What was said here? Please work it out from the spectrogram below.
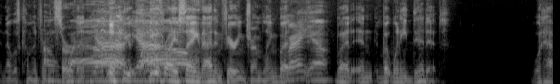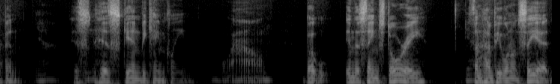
And that was coming from Oh, the servant. wow. Yeah, he, yeah. he was probably saying that in fearing, trembling, but right. Yeah. but and but when he did it, what happened? His his skin became clean. Wow. But in the same story, Yeah. sometimes people don't see it.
